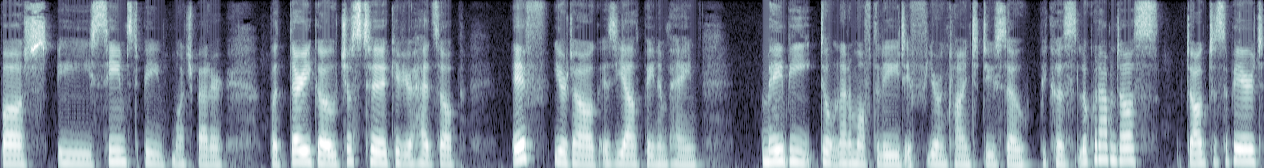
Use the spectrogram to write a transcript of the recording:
but he seems to be much better. But there you go, just to give you a heads up if your dog is yelping in pain, maybe don't let him off the lead if you're inclined to do so, because look what happened to us. Dog disappeared.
